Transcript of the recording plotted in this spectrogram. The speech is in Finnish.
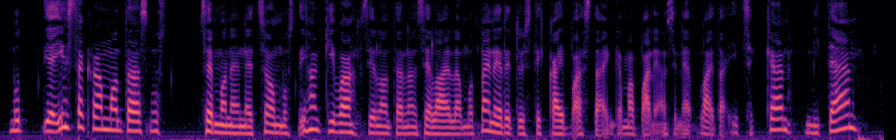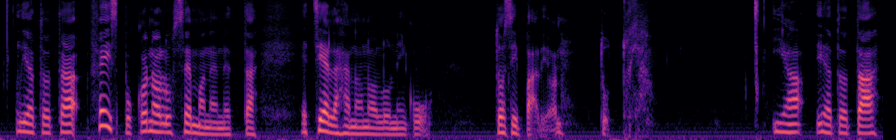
Mut, ja Instagram on taas musta semmoinen, että se on musta ihan kiva silloin tällöin selailla, mutta mä en erityisesti kaipaa sitä, enkä mä paljon sinne laita itsekään mitään. Ja tota, Facebook on ollut semmoinen, että, että siellähän on ollut niinku tosi paljon tuttuja. Ja, ja tota,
